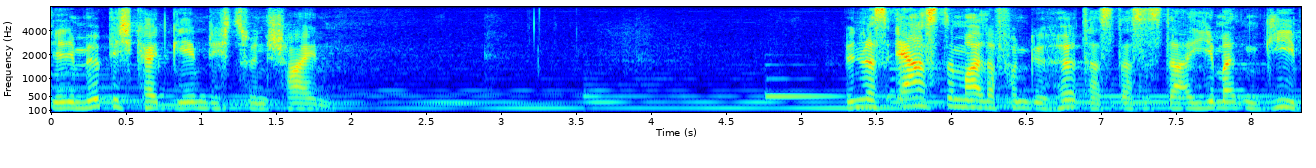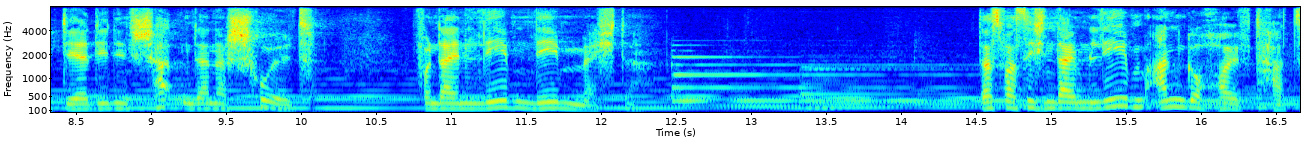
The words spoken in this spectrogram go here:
dir die Möglichkeit geben, dich zu entscheiden. Wenn du das erste Mal davon gehört hast, dass es da jemanden gibt, der dir den Schatten deiner Schuld von deinem Leben nehmen möchte, das, was sich in deinem Leben angehäuft hat,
